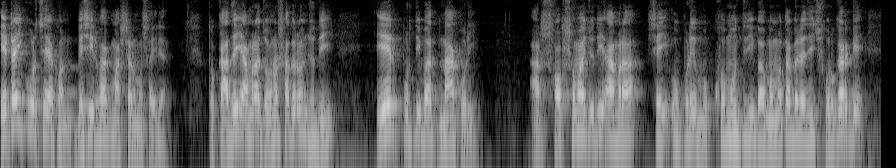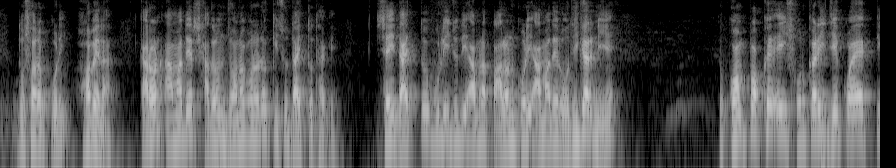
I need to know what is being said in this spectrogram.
এটাই করছে এখন বেশিরভাগ মাস্টারমশাইরা। তো কাজেই আমরা জনসাধারণ যদি এর প্রতিবাদ না করি, আর সব সময় যদি আমরা সেই উপরে মুখ্যমন্ত্রী বা মমতা ব্যানার্জি সরকারকে দোষারোপ করি, হবে না। কারণ আমাদের সাধারণ জনগণেরও কিছু দায়িত্ব থাকে। সেই দায়িত্বগুলি যদি আমরা পালন করি, আমাদের অধিকার নিয়ে তো কমপক্ষে এই সরকারি যে কয়েকটি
